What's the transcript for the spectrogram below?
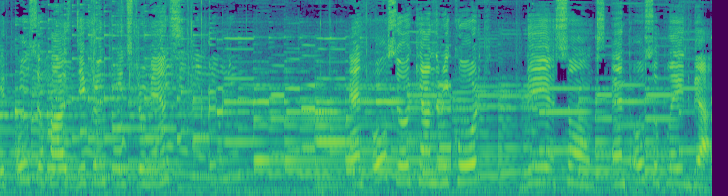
It also has different instruments and also can record the songs and also play it back.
